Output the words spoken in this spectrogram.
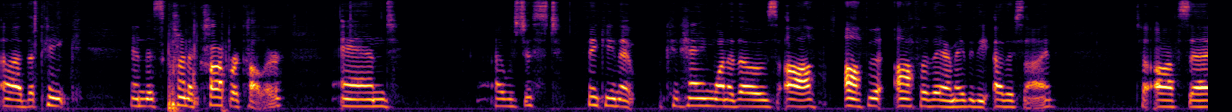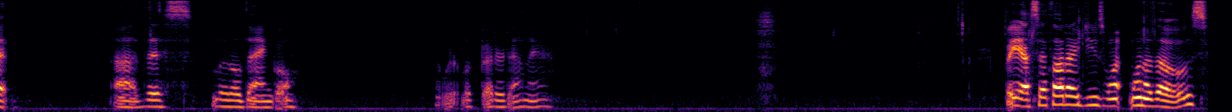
uh, the pink and this kind of copper color. And I was just thinking that we could hang one of those off, off, off of there, maybe the other side, to offset uh, this little dangle. Or would it look better down there? But yes, yeah, so I thought I'd use one, one of those.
